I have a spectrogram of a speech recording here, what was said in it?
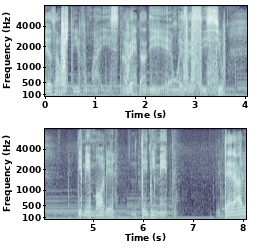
exaustivo, mas na verdade é um exercício de memória, entendimento literário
